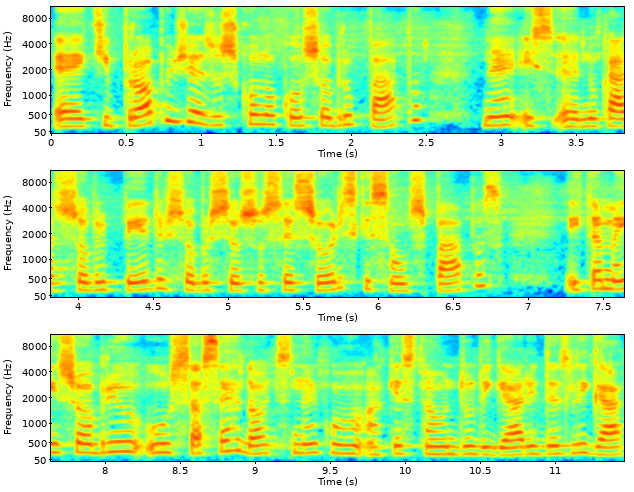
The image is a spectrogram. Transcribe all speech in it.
é, que próprio Jesus colocou sobre o Papa, né, é, no caso sobre Pedro e sobre os seus sucessores, que são os papas, e também sobre os sacerdotes, né, com a questão do ligar e desligar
